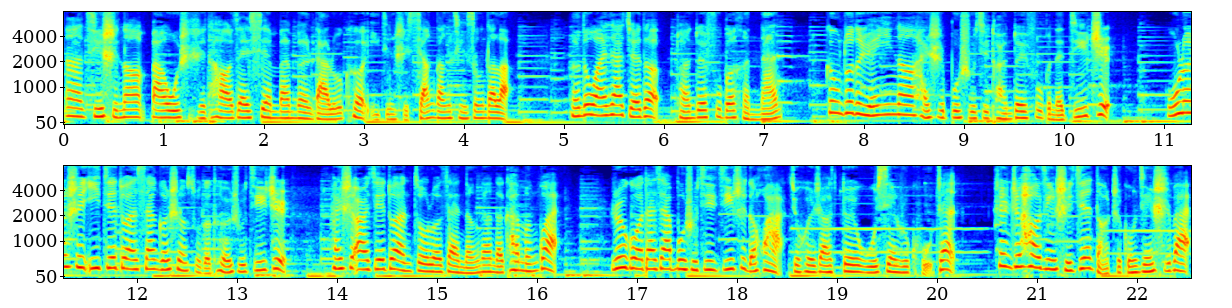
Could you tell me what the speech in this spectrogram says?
那其实呢，八五史诗套在现版本打卢克已经是相当轻松的了。很多玩家觉得团队副本很难。更多的原因呢，还是不熟悉团队副本的机制。无论是一阶段三个圣所的特殊机制，还是二阶段坐落在能量的看门怪，如果大家不熟悉机制的话，就会让队伍陷入苦战，甚至耗尽时间，导致攻坚失败。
